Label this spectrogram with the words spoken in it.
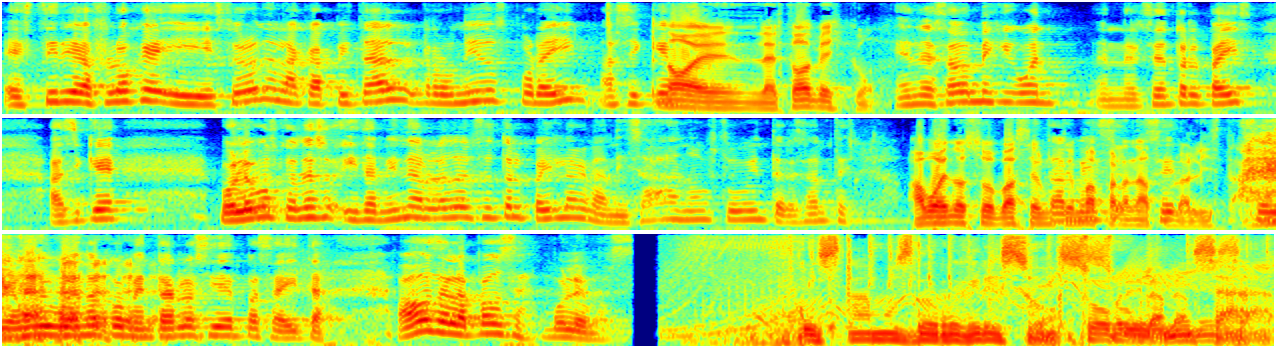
estira y afloje y estuvieron en la capital reunidos por ahí, así que... No, en el Estado de México. En el Estado de México, en, en el centro del país, así que volvemos con eso. Y también hablando del centro del país, la granizada, ¿no? Estuvo interesante. Ah, bueno, eso va a ser un tema para naturalistas. Sería muy bueno comentarlo así de pasadita. Vamos a la pausa, volvemos. Estamos de regreso sobre la mesa,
